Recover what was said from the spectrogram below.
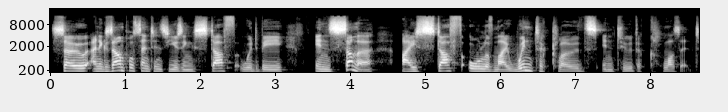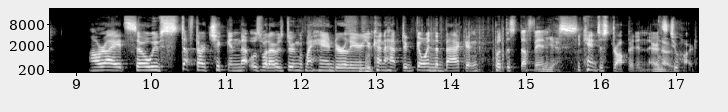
So, an example sentence using stuff would be In summer, I stuff all of my winter clothes into the closet. All right, so we've stuffed our chicken. That was what I was doing with my hand earlier. You kind of have to go in the back and put the stuff in. Yes. You can't just drop it in there. It's No. too hard.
